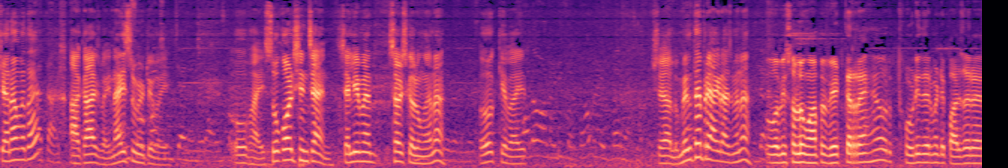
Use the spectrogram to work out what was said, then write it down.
क्या नाम बताया? आकाश। आकाश भाई नाइस टू मीट यू भाई। ओ भाई सो कॉल्ड शिनचैन। चलिए मैं सर्च करूँगा ना। ओके भाई। बार चलो मिलते हैं प्रयागराज में ना। वो अभी सब लोग वहाँ पे वेट कर रहे हैं और थोड़ी देर में डिपार्चर है।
